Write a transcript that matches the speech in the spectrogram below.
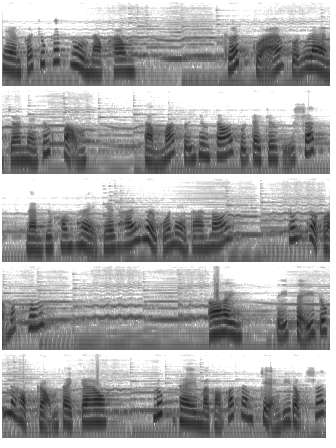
xem có chút khác thường nào không. Kết quả vẫn làm cho nàng thất vọng. Tầm mắt nữ nhân đó vẫn đầy trên quyển sách, làm như không hề nghe thấy lời của nàng ta nói. Đúng thật là mất hứng. Ôi, tỷ tỷ đúng là học rộng tài cao, lúc này mà còn có tâm trạng đi đọc sách.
